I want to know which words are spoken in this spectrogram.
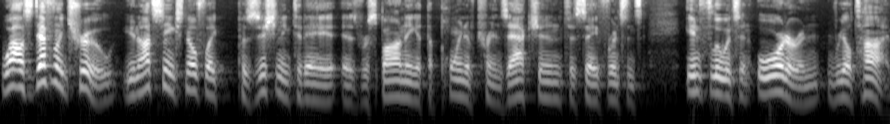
while it's definitely true, you're not seeing Snowflake positioning today as responding at the point of transaction to say, for instance, influence an order in real time.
